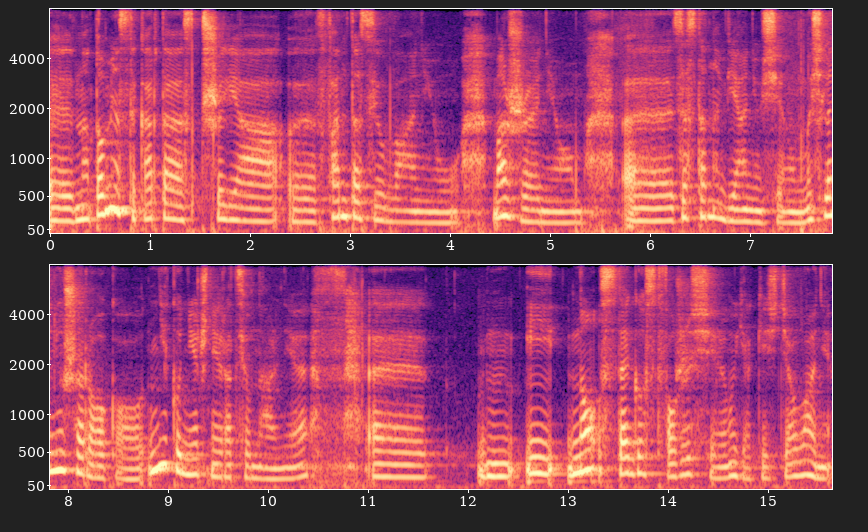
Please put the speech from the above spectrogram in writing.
Y, Natomiast ta karta sprzyja y, fantazjowaniu, marzeniom, zastanawianiu się, myśleniu szeroko, niekoniecznie racjonalnie. Mm, I no, z tego stworzy się jakieś działanie.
